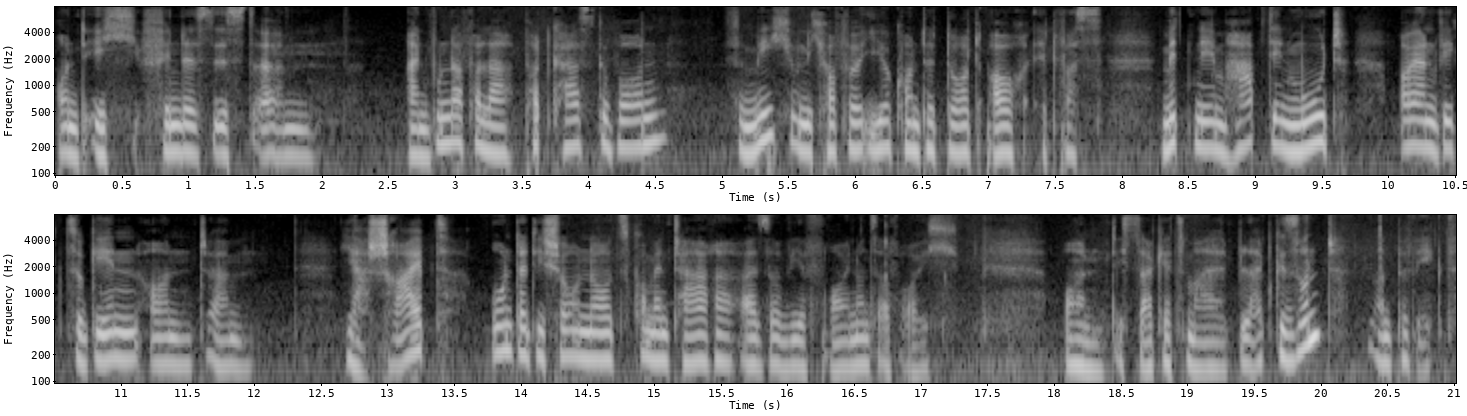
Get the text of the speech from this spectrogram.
Und ich finde, es ist ähm, ein wundervoller Podcast geworden für mich. Und ich hoffe, ihr konntet dort auch etwas mitnehmen. Habt den Mut, euren Weg zu gehen und ähm, ja, schreibt unter die Show Notes Kommentare. Also wir freuen uns auf euch. Und ich sage jetzt mal, bleibt gesund und bewegt.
